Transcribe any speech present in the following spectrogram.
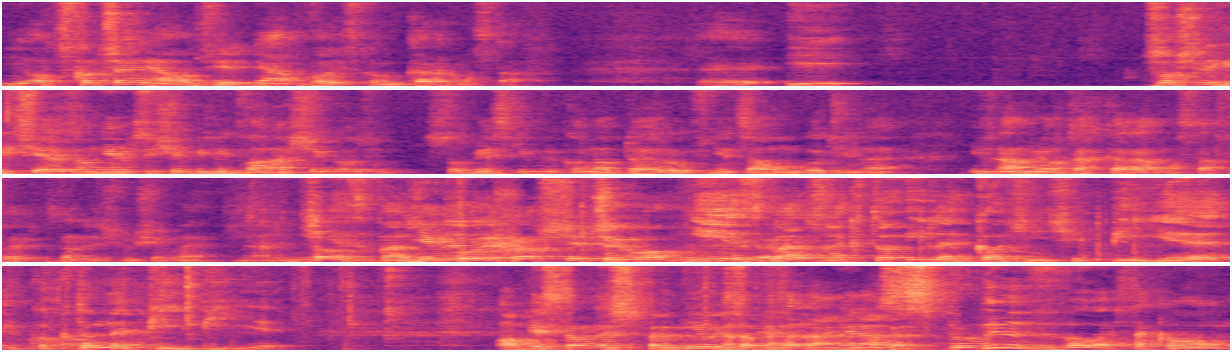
i odskoczenia od Wiednia wojskom Kara Mustafa. E, I złośliwi twierdzą, Niemcy się bili 12 godzin, Sobieski wykonał to rów niecałą godzinę i w namiotach Kara Mustafy znaleźliśmy się my. Ale nie jest ważne- niektórych rozścieczyło. Nie jest e, ważne, kto ile godzin się bije, tylko kto lepiej bije. Obie strony spełniły swoje zadanie na pewno. Spróbujmy wywołać taką,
